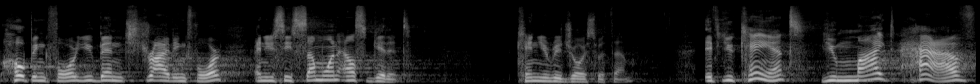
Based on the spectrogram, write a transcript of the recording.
hoping for, you've been striving for, and you see someone else get it. Can you rejoice with them? If you can't, you might have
